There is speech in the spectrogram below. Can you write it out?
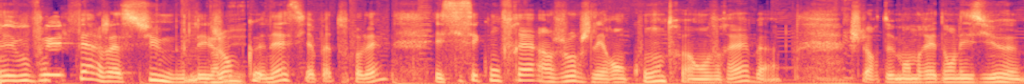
Mais vous pouvez le faire, j'assume. Les Non, gens mais- me connaissent, il n'y a pas de problème. Et si ces confrères, un jour, je les rencontre en vrai, bah, je leur demanderai dans les yeux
